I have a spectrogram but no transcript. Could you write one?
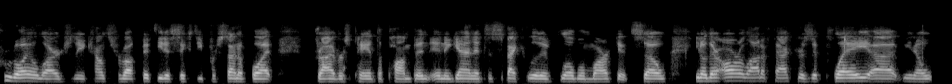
crude oil largely accounts for about 50 to 60 percent of what drivers pay at the pump. And, and again, it's a speculative global market. So, you know, there are a lot of factors at play. Uh, you know,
